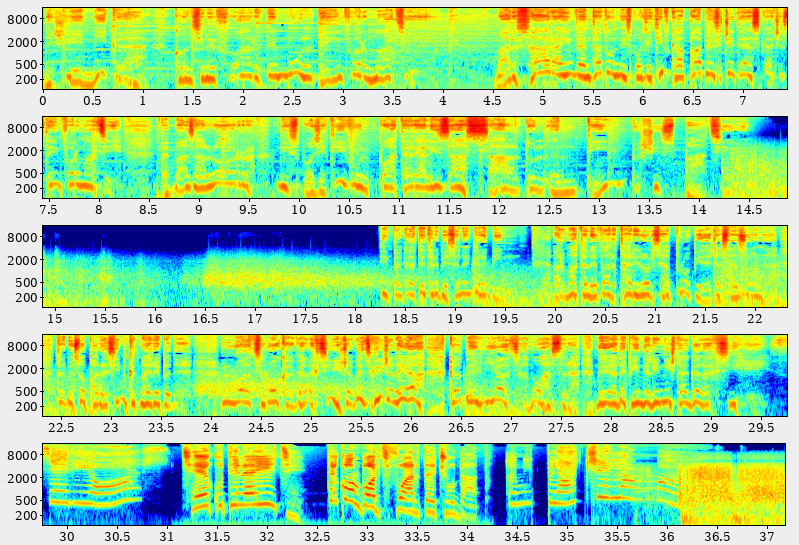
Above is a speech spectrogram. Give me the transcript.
Deși e mică, conține foarte multe informații. Varsar a inventat un dispozitiv capabil să citească aceste informații. Pe baza lor, dispozitivul poate realiza saltul în timp și spațiu. Din păcate trebuie să ne grăbim. Armatele vartarilor se apropie de această zonă. Trebuie să o părăsim cât mai repede. Luați roca galaxiei și aveți grijă de ea, ca de viața noastră. De ea depinde liniștea galaxiei. Serios? Ce e cu tine, Iți? Te comporți foarte ciudat Îmi place Lamar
